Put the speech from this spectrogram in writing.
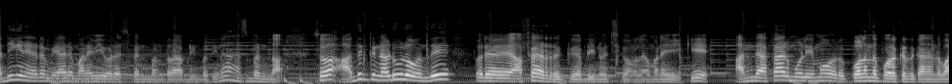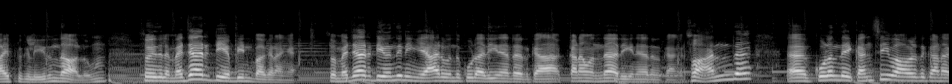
அதிக நேரம் யார் மனைவியோட ஸ்பெண்ட் பண்ணுறா அப்படின்னு பார்த்தீங்கன்னா ஹஸ்பண்ட் தான். ஸோ அதுக்கு நடுவில் வந்து ஒரு அஃபேர் இருக்குது அப்படின்னு வச்சுக்கோங்களேன் மனைவிக்கு. அந்த அஃபேர் மூலியமா ஒரு குழந்தை பிறக்கிறதுக்கான அந்த வாய்ப்புகள் இருந்தாலும் ஸோ இதில் மெஜாரிட்டி எப்படின்னு பார்க்குறாங்க ஸோ மெஜாரிட்டி வந்து நீங்கள் யார் வந்து கூட அதிக நேரம் இருக்கா கணவன் தான் அதிக நேரம் இருக்காங்க. ஸோ அந்த குழந்தை கன்சீவ் ஆகிறதுக்கான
